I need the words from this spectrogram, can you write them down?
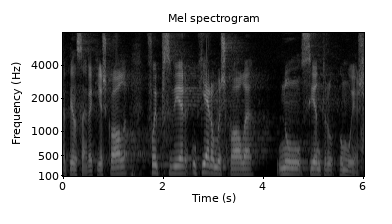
a pensar aqui a escola, foi perceber o que era uma escola num centro como este.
